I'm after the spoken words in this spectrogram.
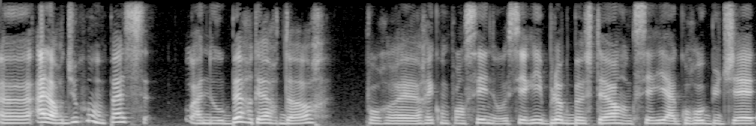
Euh, alors, du coup, on passe à nos burgers d'or pour euh, récompenser nos séries blockbusters, donc séries à gros budget,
